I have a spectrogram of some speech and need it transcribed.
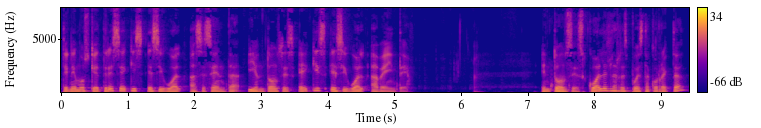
tenemos que 3x es igual a 60 y entonces x es igual a 20. Entonces, ¿cuál es la respuesta correcta?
